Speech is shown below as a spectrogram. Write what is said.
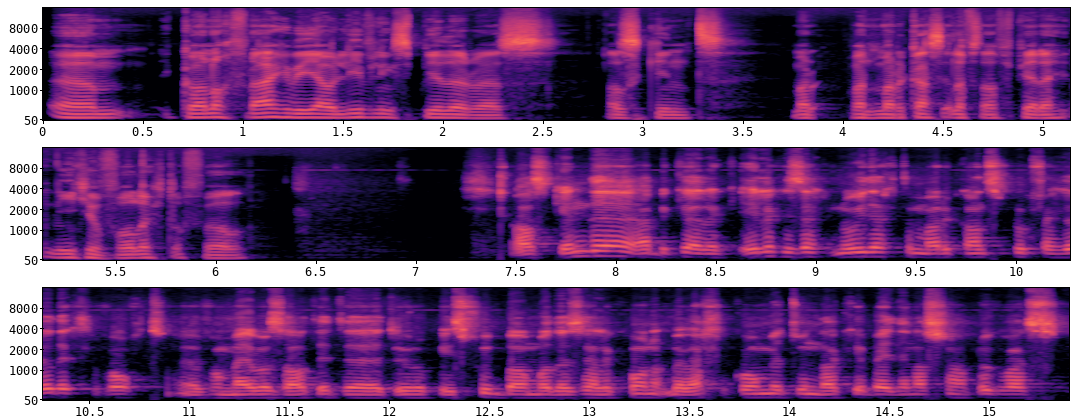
Ehm, ik wou nog vragen wie jouw lievelingsspeler was als kind. Maar, want Marokkaanse elftal heb jij dat niet gevolgd, of wel? Als kind heb ik eigenlijk eerlijk gezegd nooit echt de Marokkaanse ploeg van heel dicht gevolgd. Eh, voor mij was altijd eh, het Europees voetbal, maar dat is eigenlijk gewoon op mijn weg gekomen toen dat ik bij de nationale ploeg was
